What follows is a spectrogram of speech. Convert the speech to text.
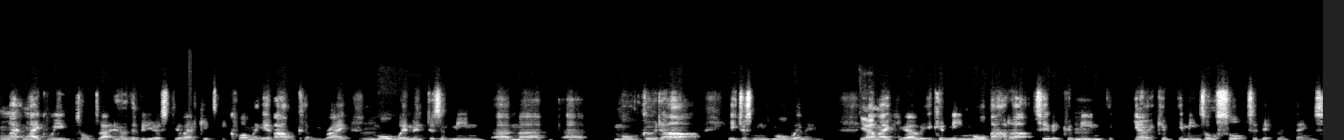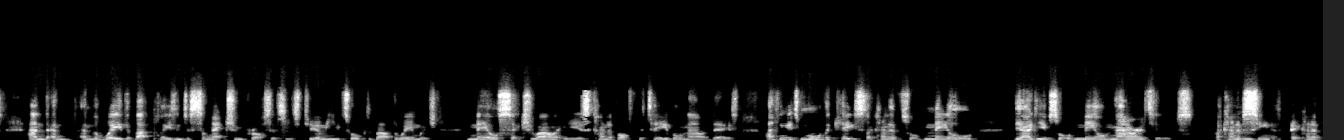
like, like we talked about in other videos too, like it's equality of outcome, right? Mm-hmm. More women doesn't mean um, uh, uh, more good art. It just means more women. Yeah. And like, you know, it could mean more bad art too. It could mm-hmm. mean, you know, it could, it means all sorts of different things. And, and, and the way that that plays into selection processes too. I mean, you talked about the way in which male sexuality is kind of off the table nowadays. I think it's more the case that kind of sort of male, the idea of sort of male narratives are kind of mm-hmm. seen as a bit kind of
